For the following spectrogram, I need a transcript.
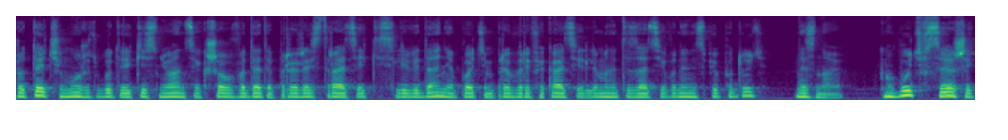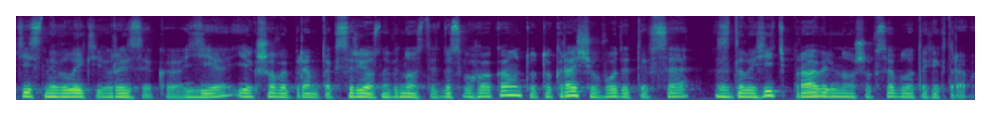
Про те, чи можуть бути якісь нюанси, якщо ви введете при реєстрації якісь ліві дані, а потім при верифікації для монетизації вони не співпадуть, не знаю. Мабуть, все ж якийсь невеликий ризик є, і якщо ви прям так серйозно відноситесь до свого аккаунту, то краще вводити все заздалегідь правильно, щоб все було так, як треба.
